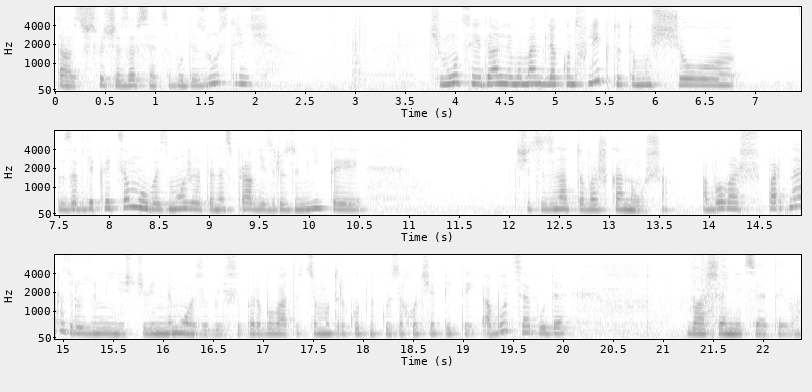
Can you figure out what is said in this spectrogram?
Так, швидше за все, це буде зустріч. Чому це ідеальний момент для конфлікту? Тому що завдяки цьому ви зможете насправді зрозуміти, що це занадто важка ноша. Або ваш партнер зрозуміє, що він не може більше перебувати в цьому трикутнику і захоче піти, або це буде ваша ініціатива.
